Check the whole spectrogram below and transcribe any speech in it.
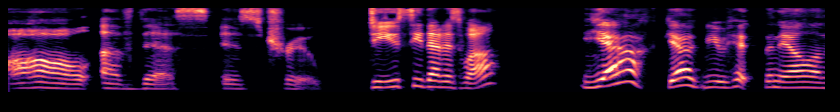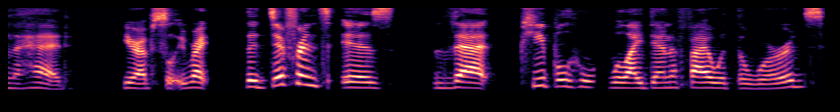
all of this is true. Do you see that as well? Yeah. Yeah. You hit the nail on the head. You're absolutely right. The difference is that people who will identify with the words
